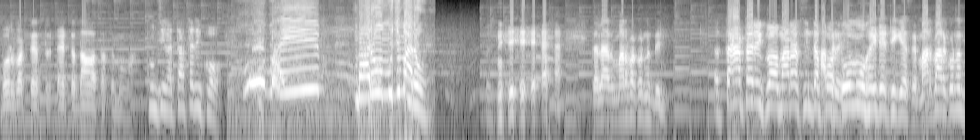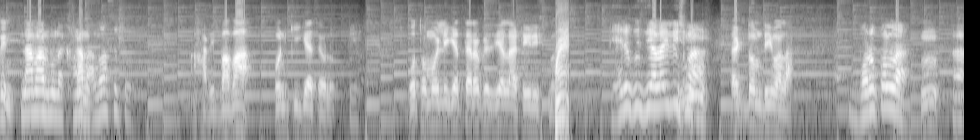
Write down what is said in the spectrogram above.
বরবার একটা দাওয়াত আছে মামা। কোন জায়গা? তাড়াতাড়ি ক। ও ভাই মারো মুঝে মারো। তাহলে আর মারবা কোনো দিন তাড়াতাড়ি ক মারার চিন্তা পরে। কমু হইটা ঠিক আছে মারবা আর কোনো দিন না মারবো না খাওয়া ভালো আছে তো। আরে বাবা কোন কি গেছে হলো? প্রথম ওই লিগে তেরো কেজি আলা তিরিশ মাছ তেরো কেজি আলা ইলিশ মা একদম ডিমালা বড় করলা হুম। হ্যাঁ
